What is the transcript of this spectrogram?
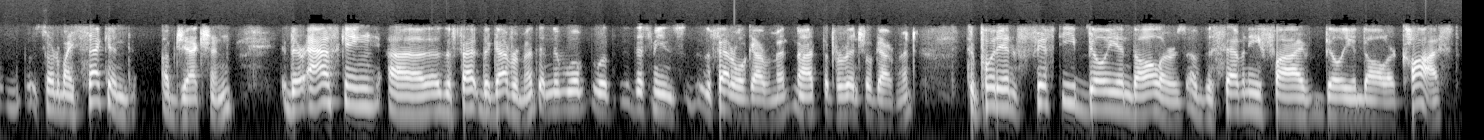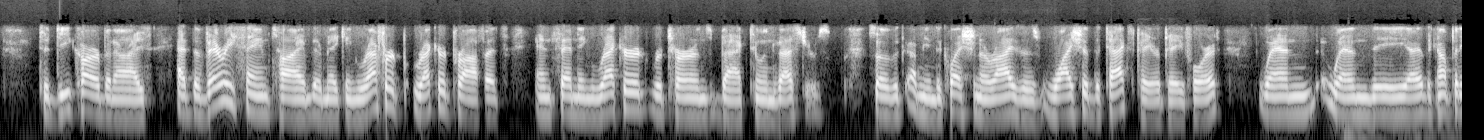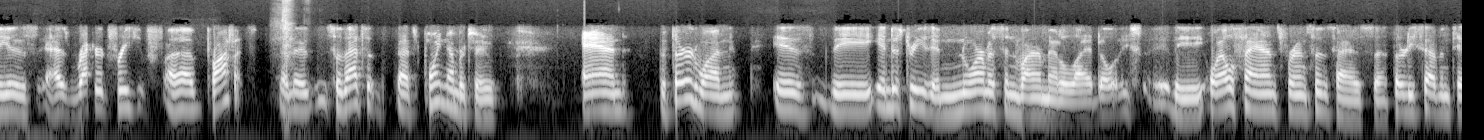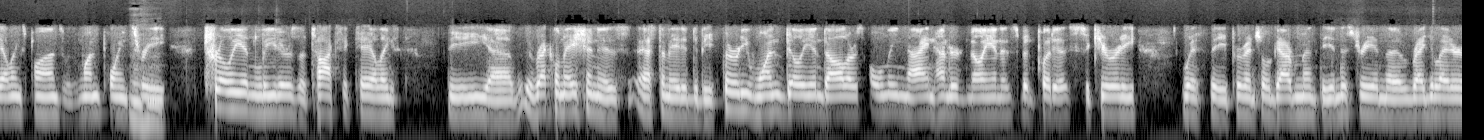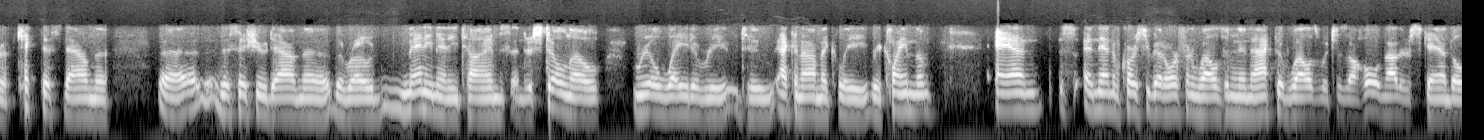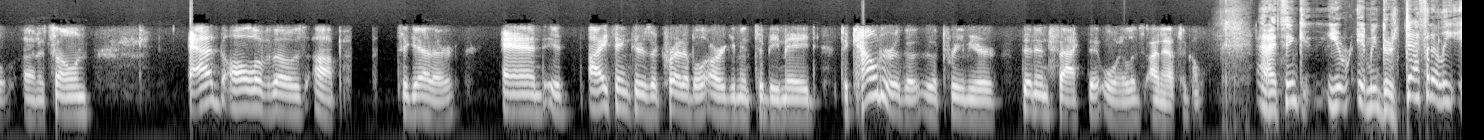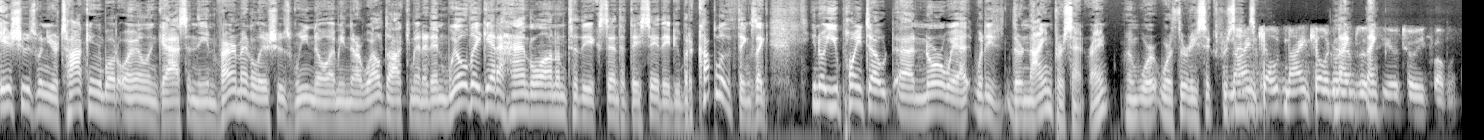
sort of my second objection. They're asking uh, the fe- the government, and we'll, we'll, this means the federal government, not the provincial government, to put in fifty billion dollars of the seventy-five billion dollar cost to decarbonize. At the very same time, they're making record record profits and sending record returns back to investors. So, the, I mean, the question arises: Why should the taxpayer pay for it? When when the uh, the company is has record free uh, profits. so that's that's point number two, and the third one is the industry's enormous environmental liabilities. The oil sands, for instance, has uh, 37 tailings ponds with 1.3 mm-hmm. trillion liters of toxic tailings. The, uh, the reclamation is estimated to be 31 billion dollars. Only 900 million has been put as security with the provincial government, the industry, and the regulator have kicked this down the uh, this issue down the, the road many many times, and there's still no real way to re, to economically reclaim them. And and then of course you've got orphan wells and inactive wells, which is a whole other scandal on its own. Add all of those up together, and it I think there's a credible argument to be made to counter the, the premier that in fact the oil is unethical. And I think you I mean there's definitely issues when you're talking about oil and gas and the environmental issues we know. I mean they're well documented and will they get a handle on them to the extent that they say they do? But a couple of the things like you know you point out uh, Norway what is they're 9%, right? And we're we're 36%. 9, kil- 9 kilograms nine, of nine, CO2 equivalent.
